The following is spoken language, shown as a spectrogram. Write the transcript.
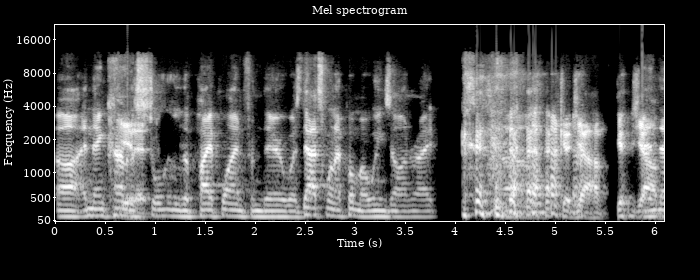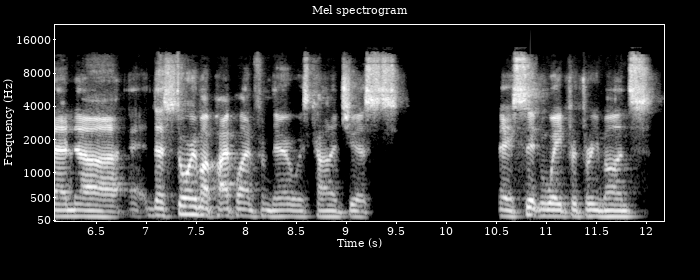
uh, and then kind Get of the story of the pipeline from there was that's when I put my wings on, right? Uh, Good job. Good job. And then uh, the story of my pipeline from there was kind of just, hey, sit and wait for three months.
